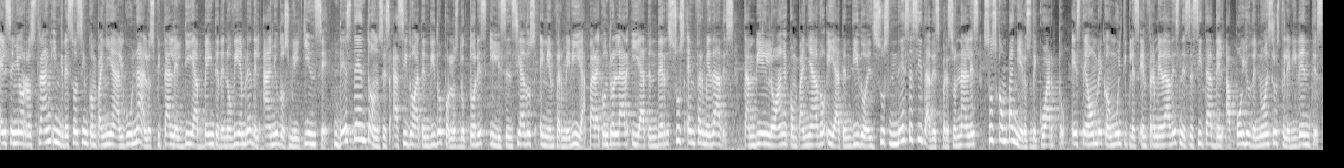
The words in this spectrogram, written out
el señor Rostrán ingresó sin compañía alguna al hospital el día 20 de noviembre del año 2015. Desde entonces ha sido atendido por los doctores y licenciados en enfermería para controlar y atender sus enfermedades. También lo han acompañado y atendido en sus necesidades personales sus compañeros de cuarto. Este hombre con múltiples enfermedades necesita del apoyo de nuestros televidentes,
